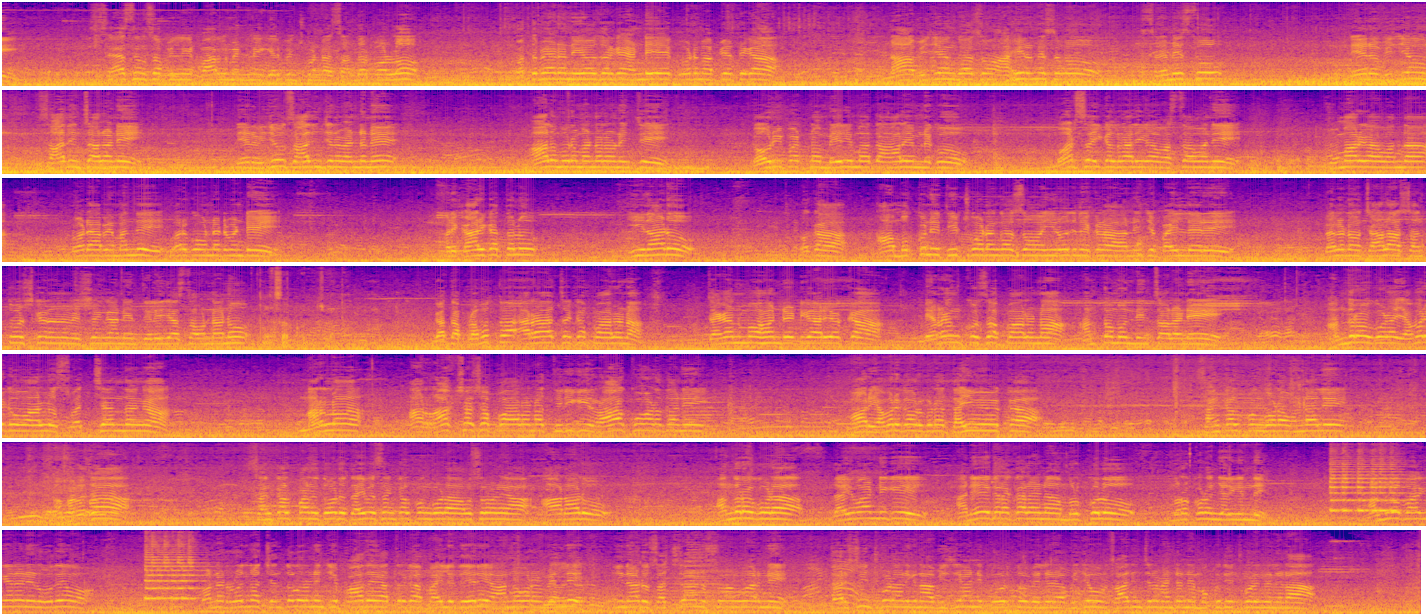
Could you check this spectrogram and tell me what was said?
శాసనసభ్యుల్ని పార్లమెంట్ని గెలిపించుకున్న సందర్భంలో కొత్తపేట నియోజకవర్గ ఎన్డీఏ కూటమి అభ్యర్థిగా నా విజయం కోసం అహిర్నిశలు శ్రమిస్తూ నేను విజయం సాధించాలని నేను విజయం సాధించిన వెంటనే ఆలమూరు మండలం నుంచి గౌరీపట్నం మేరీమాత ఆలయంకు మోటార్ సైకిల్ ర్యాలీగా వస్తామని సుమారుగా వంద నూట యాభై మంది వరకు ఉన్నటువంటి మరి కార్యకర్తలు ఈనాడు ఒక ఆ మొక్కుని తీర్చుకోవడం కోసం ఈ రోజున ఇక్కడ నుంచి బయలుదేరి వెళ్ళడం చాలా సంతోషకరమైన విషయంగా నేను తెలియజేస్తా ఉన్నాను. గత ప్రభుత్వ అరాచక పాలన జగన్మోహన్ రెడ్డి గారి యొక్క నిరంకుశ పాలన అంతమొందించాలని అందరూ కూడా ఎవరికి వాళ్ళు స్వచ్ఛందంగా మరలా ఆ రాక్షస పాలన తిరిగి రాకూడదని వారు ఎవరికెవరు కూడా దైవం యొక్క సంకల్పం కూడా ఉండాలి. ప్రజా సంకల్పానికి తోడు దైవ సంకల్పం కూడా అవసరమని ఆనాడు అందరూ కూడా దైవానికి అనేక రకాలైన మొక్కులు మొరక్కడం జరిగింది. అందులో భాగంగానే నేను ఉదయం మొన్నటి రోజున చింతలూరు నుంచి పాదయాత్రగా బయలుదేరి అన్నవరం వెళ్ళి ఈనాడు సత్యనారాయణ స్వామి వారిని దర్శించుకోవడానికి నా విజయాన్ని కోరుతూ వెళ్ళిన విజయం సాధించిన వెంటనే మొక్కు తీర్చుకోవడానికి వెళ్ళిన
